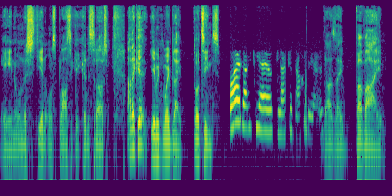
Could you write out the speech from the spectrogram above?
en ondersteun ons plaaslike kunstenaars. Anneke, jy moet mooi bly. Totsiens. Baie dankie. Jy 'n lekker dag vir jou. Daar's hy. Bye bye.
